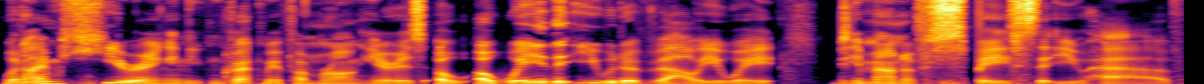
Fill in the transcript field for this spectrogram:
What I'm hearing, and you can correct me if I'm wrong here, is a, a way that you would evaluate the amount of space that you have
